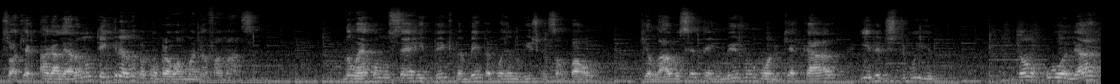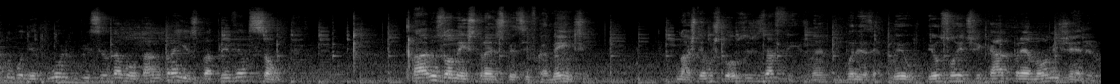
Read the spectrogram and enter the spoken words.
Só que a galera não tem grana para comprar o hormônio na farmácia. Não é como o CRT, que também está correndo risco em São Paulo, que lá você tem o mesmo hormônio que é caro e ele é distribuído. Então, o olhar do poder público precisa estar voltado para isso, para prevenção. Para os homens trans especificamente, nós temos todos os desafios, né? Por exemplo, eu, eu sou retificado para nome e gênero.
